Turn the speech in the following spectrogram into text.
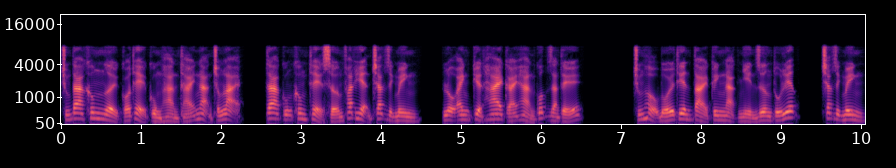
chúng ta không người có thể cùng Hàn Thái ngạn chống lại, ta cũng không thể sớm phát hiện chắc dịch minh, lộ anh kiệt hai cái Hàn Quốc gian tế. Chúng hậu bối thiên tài kinh ngạc nhìn Dương Tú liếc, chắc dịch minh,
